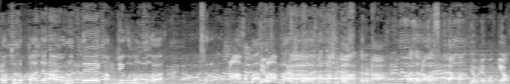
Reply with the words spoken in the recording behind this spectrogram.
커틀로 빠져나오는데 강재구 선수가 안바 함태훈. 안바를 시도했는데 아, 실패했습니다. 그러나 빠져나왔습니다. 함태훈의 공격.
